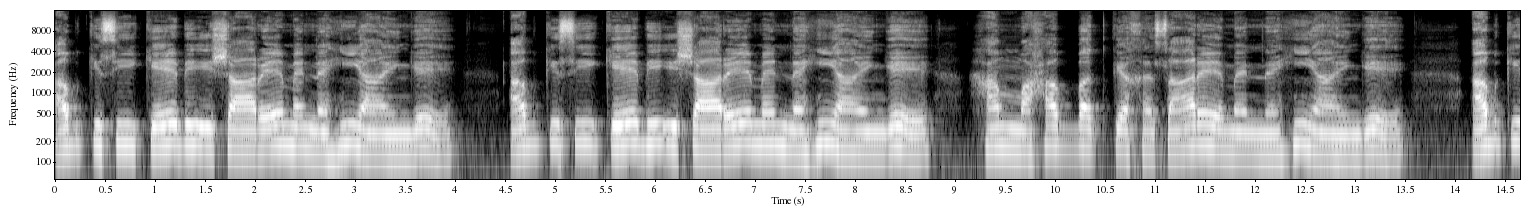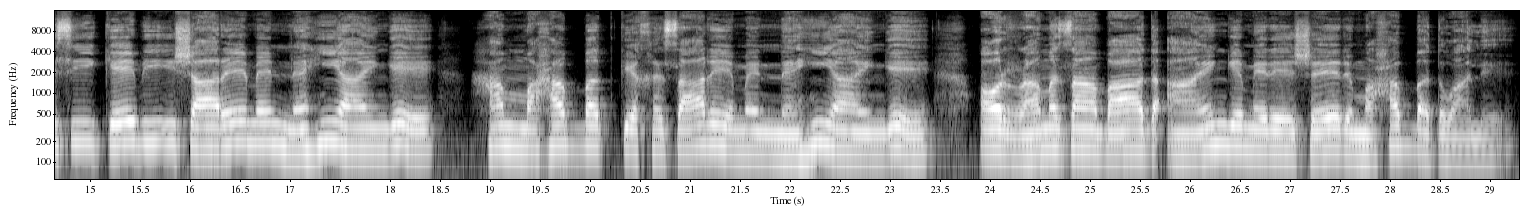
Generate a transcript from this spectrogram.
अब किसी के भी इशारे में नहीं आएँगे, अब किसी के भी इशारे में नहीं आएँगे, हम मोहब्बत के खसारे में नहीं आएँगे, अब किसी के भी इशारे में नहीं आएँगे, हम मोहब्बत के खसारे में नहीं आएँगे, और रमज़ां बाद आएँगे मेरे शेर मोहब्बत वाले।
